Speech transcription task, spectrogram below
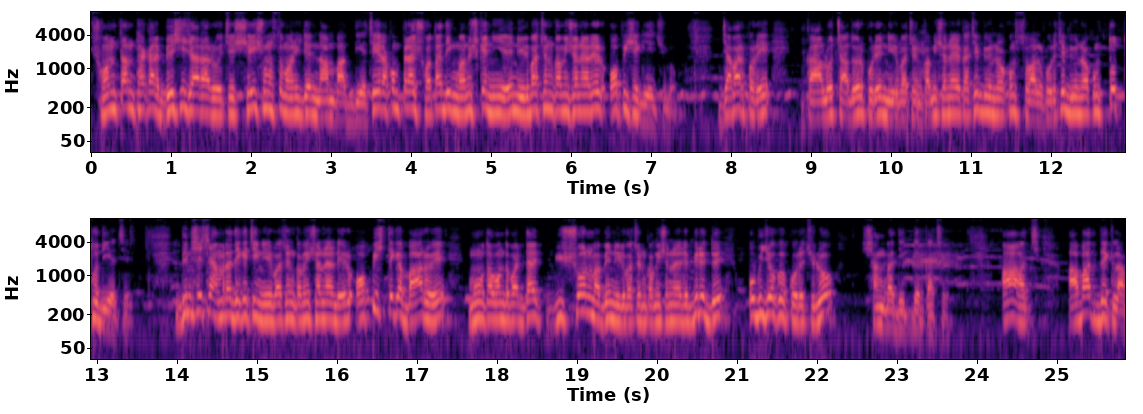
সন্তান থাকার বেশি যারা রয়েছে, সেই সমস্ত মানুষদের নাম বাদ দিয়েছে। এরকম প্রায় শতাধিক মানুষকে নিয়ে নির্বাচন কমিশনারের অফিসে গিয়েছিল। যাবার পরে কালো চাদর পরে নির্বাচন কমিশনের কাছে বিভিন্ন রকম সওয়াল করেছে, বিভিন্ন রকম তথ্য দিয়েছে। দিন শেষে আমরা দেখেছি নির্বাচন কমিশনারের অফিস থেকে বার হয়ে মমতা বন্দ্যোপাধ্যায় ভীষণভাবে নির্বাচন কমিশনারের বিরুদ্ধে অভিযোগও করেছিল সাংবাদিকদের কাছে। আজ আবার দেখলাম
